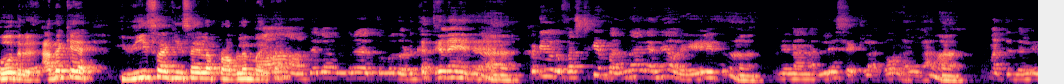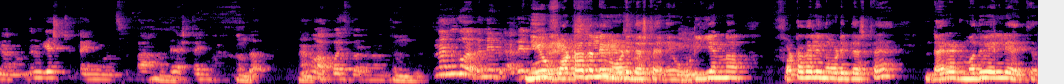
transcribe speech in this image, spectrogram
ಹೋದ್ರು. ಅದಕ್ಕೆ ವೀಸಾ ಗೀಸಾ ಎಲ್ಲ ಪ್ರಾಬ್ಲಮ್ ಆಯ್ತಾ? ಅದೆಲ್ಲ ಅಂದ್ರೆ ತುಂಬಾ ದೊಡ್ಡ ಕಥೆನೇ ಇದೆ. ಬಟ್ ಇವರು ಫಸ್ಟ್ಗೆ ಬಂದಾಗನೇ ಅವ್ರು ಹೇಳಿದ್ರು. ಅಂದ್ರೆ ನಾನು ಅಲ್ಲೇ ಸೆಟ್ಲ್ ಆಗೋನಲ್ಲ. ಮಧ್ಯದಲ್ಲಿ ನಾನು ನನ್ಗೆ ಎಷ್ಟು ಟೈಮ್ ಒಂದ್ ಸ್ವಲ್ಪ ಆಗುತ್ತೆ ಅಷ್ಟು ಟೈಮ್ ಮಾಡ್ಕೊಂಡು ನಾನು ವಾಪಸ್ ಬರೋಣ ಅಂತ. ನನಗೂ ಅದನ್ನೇ ಅದೇ ನೀವು ಫೋಟೋದಲ್ಲಿ ನೋಡಿದಷ್ಟೇ ನೀವು ಹುಡುಗಿಯನ್ನು ಫೋಟೋದಲ್ಲಿ ನೋಡಿದ್ದಷ್ಟೇ ಡೈರೆಕ್ಟ್ ಮದುವೆ ಎಲ್ಲಿ ಆಯ್ತು.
